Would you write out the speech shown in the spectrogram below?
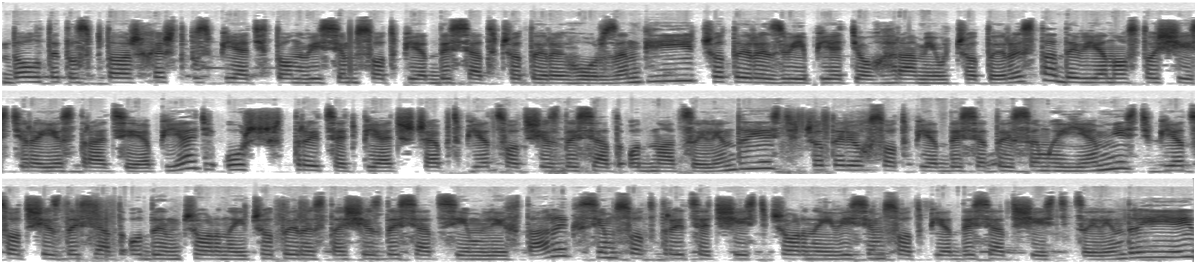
Долтитус пташ хештпс 5 тонн 854 гурзенкії 4 зві 5 грамів 496 реєстрація 5 ущ 35 щепт 561 циліндрість 457 ємність 561 чорний 467 ліхтарик 736 чорний 856 циліндрієй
